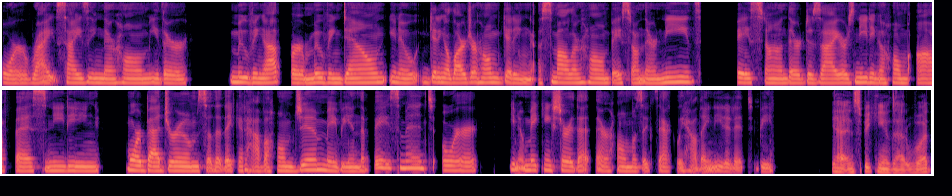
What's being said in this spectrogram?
or right sizing their home, either moving up or moving down, you know, getting a larger home, getting a smaller home based on their needs, based on their desires, needing a home office, needing more bedrooms so that they could have a home gym, maybe in the basement, or, you know, making sure that their home was exactly how they needed it to be. Yeah, and speaking of that, what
